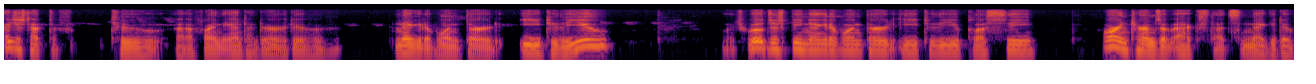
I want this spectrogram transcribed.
I just have to, to uh, find the antiderivative of negative one-third e to the u, which will just be negative one-third e to the u plus c. Or in terms of x, that's negative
